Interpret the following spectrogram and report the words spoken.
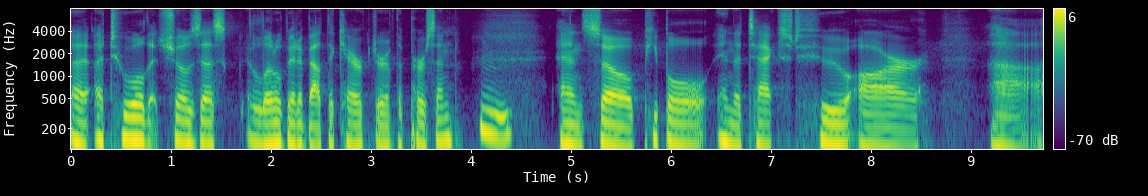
a, a tool that shows us a little bit about the character of the person. Hmm. And so, people in the text who are uh,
